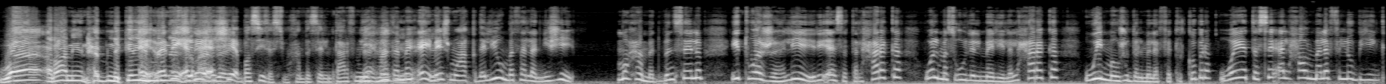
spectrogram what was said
وراني نحب نكريه هذه هذه أشياء بسيطة سي محمد سالم تعرف مليح معناتها اي مش معقدة؟ اليوم مثلا يجي محمد بن سالم يتوجه لرئاسة الحركة والمسؤول المالي للحركة وين موجودة الملفات الكبرى ويتساءل حول ملف ال lobbying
